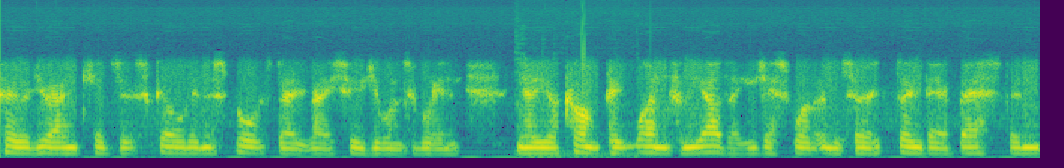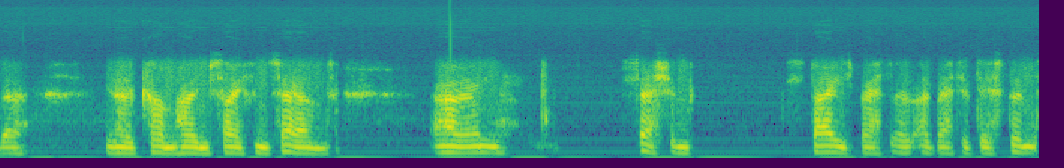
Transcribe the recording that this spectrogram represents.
two of your own kids at school in a sports day race. Who do you want to win? You know you can't pick one from the other. You just want them to do their best and uh, you know come home safe and sound. Um, Session stays better a better distance.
